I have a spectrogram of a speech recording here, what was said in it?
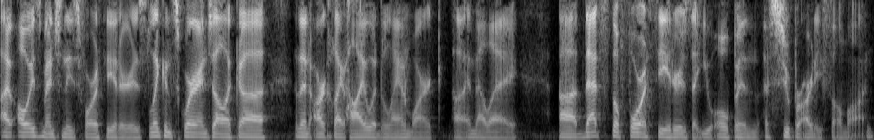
I always mention these four theaters: Lincoln Square, Angelika, and then ArcLight Hollywood and Landmark uh, in LA. Uh, that's the four theaters that you open a super arty film on.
